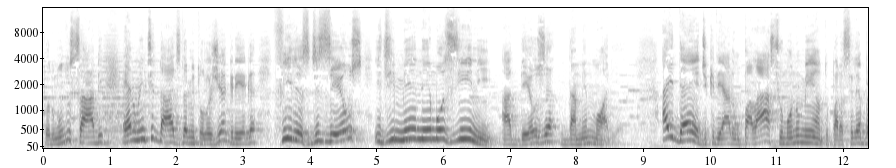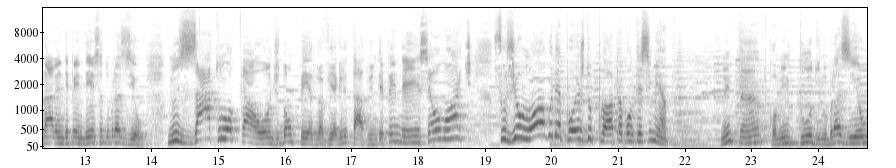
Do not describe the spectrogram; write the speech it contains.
todo mundo sabe, eram entidades da mitologia grega, filhas de Zeus e de Menemosine, a deusa da memória. A ideia de criar um palácio monumento para celebrar a independência do Brasil, no exato local onde Dom Pedro havia gritado independência ou morte, surgiu logo depois do próprio acontecimento. No entanto, como em tudo no Brasil,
